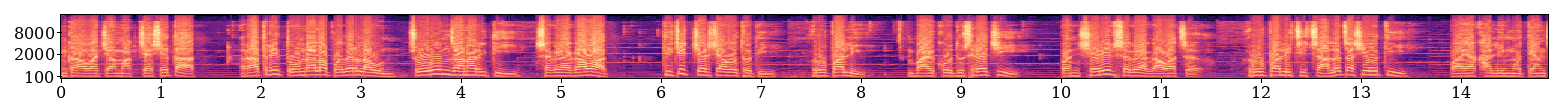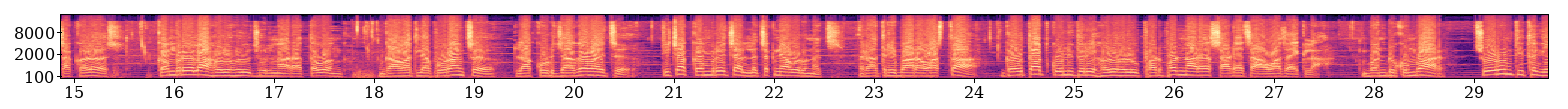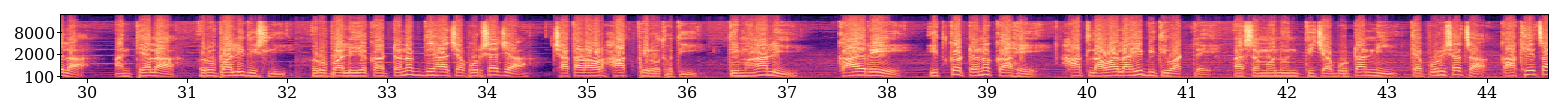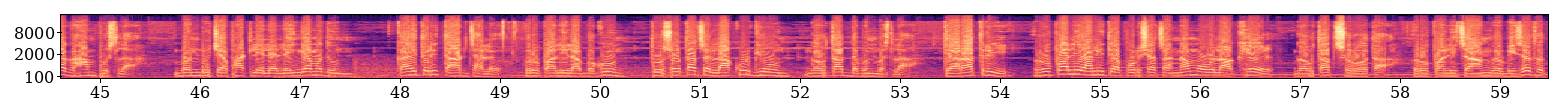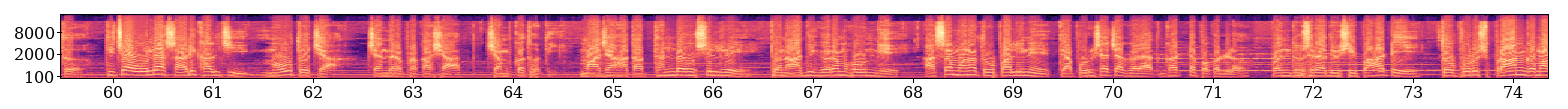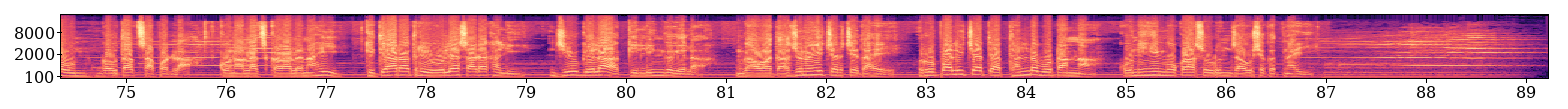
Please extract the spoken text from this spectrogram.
गावाच्या मागच्या शेतात रात्री तोंडाला पदर लावून चोरून जाणारी ती सगळ्या गावात तिचीच चर्चा होत होती. रुपाली बायको दुसऱ्याची पण शरीर सगळ्या गावाचं. रुपालीची चालच अशी होती पायाखाली मोत्यांचा कळस कमरेला हळूहळू झुलणारा तवंग गावातल्या पोरांचं लाकूड जागं व्हायचं तिच्या कमरेच्या लचकण्यावरूनच. रात्री बारा वाजता गवतात कोणीतरी हळूहळू फडफडणाऱ्या साड्याचा आवाज ऐकला. बंडू कुंभार चोरून तिथं गेला आणि त्याला रुपाली दिसली. रुपाली एका टणक देहाच्या पुरुषाच्या छाताडावर हात फिरवत होती. ती म्हणाली काय रे इतकं टणक आहे हात लावायलाही भीती वाटते. असं म्हणून तिच्या बोटांनी त्या पुरुषाचा काखेचा घाम पुसला. बंडूच्या फाटलेल्या लेंग्यामधून काहीतरी ताट झालं. रुपालीला बघून तो स्वतःचं लाकूड घेऊन गवतात दबून बसला. त्या रात्री रुपाली आणि त्या पुरुषाचा नम ओला खेळ गवतात सुरू होता. रुपालीचं अंग भिजत होतं. तिच्या ओल्या साडीखालची मऊ त्वचा चंद्रप्रकाशात चमकत होती. माझ्या हातात थंड होशील रे पण आधी गरम होऊन घे असं म्हणत रुपालीने त्या पुरुषाच्या गळ्यात घट्ट पकडलं. पण दुसऱ्या दिवशी पहाटे तो पुरुष प्राण गमावून गवतात सापडला. कोणालाच कळालं नाही की त्या रात्री ओल्या साड्याखाली जीव गेला की लिंग गेला. गावात अजूनही चर्चेत आहे. रुपालीच्या त्या थंड बोटांना कोणीही मोकळा सोडून जाऊ शकत नाही.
